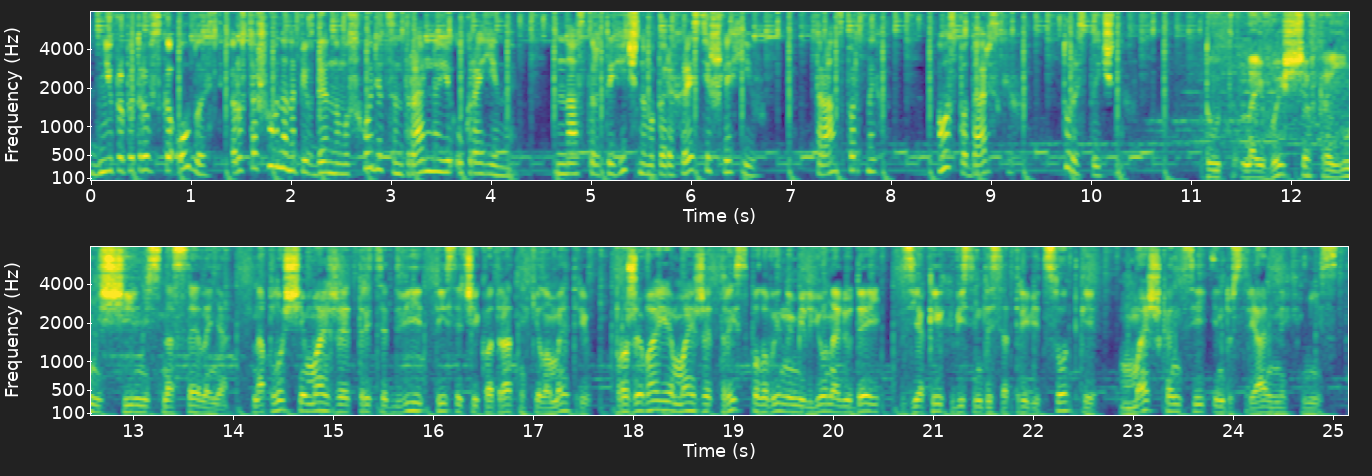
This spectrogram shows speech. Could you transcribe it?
Дніпропетровська область розташована на південному сході центральної України на стратегічному перехресті шляхів транспортних, господарських, туристичних. Тут найвища в країні щільність населення. На площі майже 32 тисячі квадратних кілометрів проживає майже 3,5 мільйона людей, з яких 83% – мешканці індустріальних міст.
